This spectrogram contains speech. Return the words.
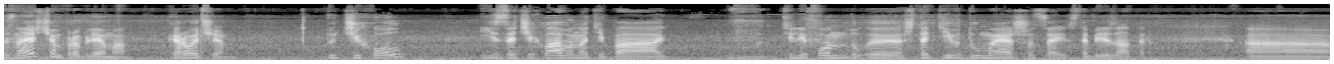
Знаєш, в чому проблема? Коротше, тут чехол, і з-за чехла воно, типа, в телефон, е, штатив думає, що цей стабілізатор. А,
